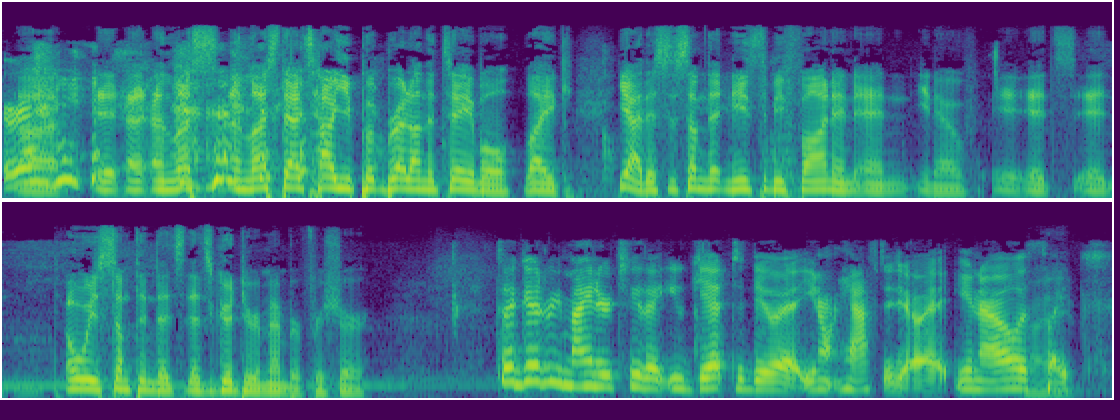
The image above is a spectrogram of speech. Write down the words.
uh, right. it, uh, unless unless that's how you put bread on the table, like yeah, this is something that needs to be fun and and you know it, it's it always something that's that's good to remember for sure. It's a good reminder too that you get to do it. You don't have to do it. You know, it's right. like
